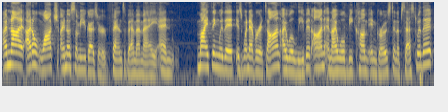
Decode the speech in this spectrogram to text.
I'm not, I don't watch, I know some of you guys are fans of MMA, and my thing with it is whenever it's on, I will leave it on and I will become engrossed and obsessed with it.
